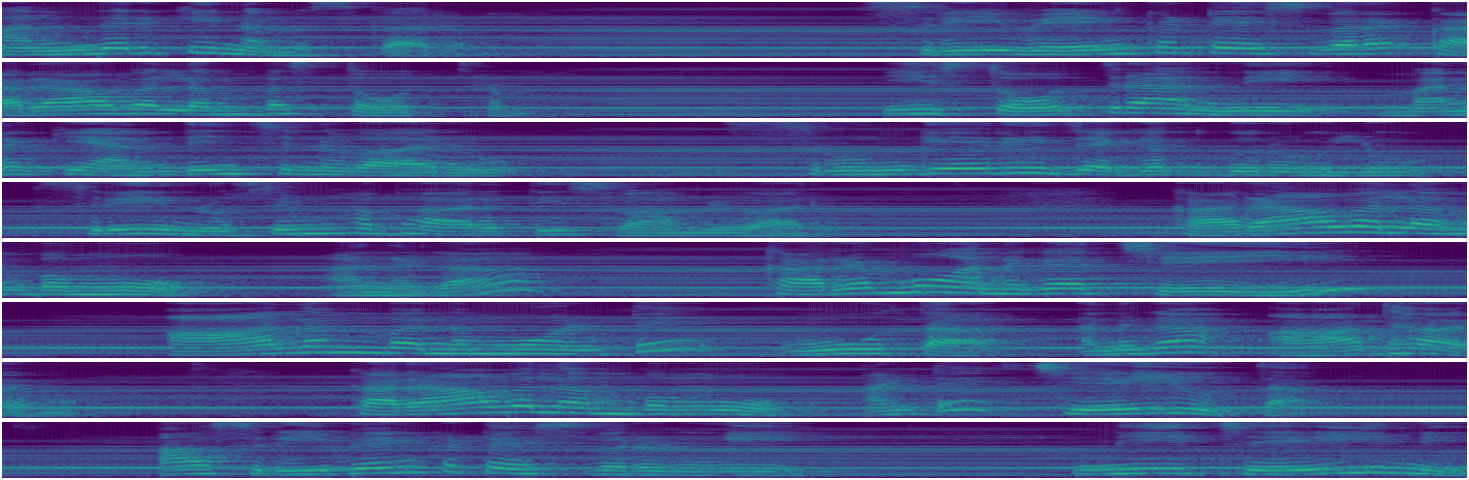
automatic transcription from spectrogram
అందరికీ నమస్కారం. శ్రీ వెంకటేశ్వర కరావలంబ స్తోత్రం. ఈ స్తోత్రాన్ని మనకి అందించిన వారు శృంగేరి జగద్గురువులు శ్రీ నృసింహభారతి స్వామివారు. కరావలంబము అనగా కరము అనగా చేయి ఆలంబనము అంటే ఊత అనగా ఆధారము. కరావలంబము అంటే చేయూత. ఆ శ్రీ వెంకటేశ్వరుణ్ణి నీ చేయిని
